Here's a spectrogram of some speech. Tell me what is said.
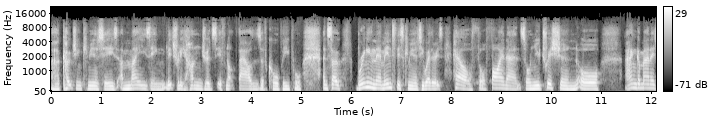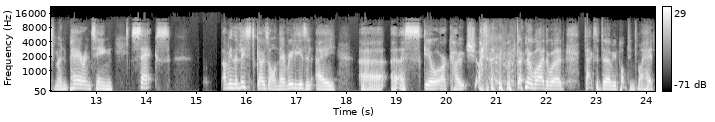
uh, coaching communities, amazing, literally hundreds, if not thousands of cool people. And so bringing them into this community, whether it's health or finance or nutrition or anger management, parenting, sex. I mean, the list goes on. There really isn't a, uh, a, skill or a coach. I don't, I don't, know why the word taxidermy popped into my head,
